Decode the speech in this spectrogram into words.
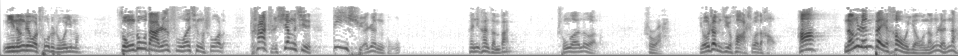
你能给我出出主意吗？总督大人傅国庆说了，他只相信滴血认骨。那你看怎么办？崇娥乐了，叔啊。有这么句话说得好啊，能人背后有能人呐，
